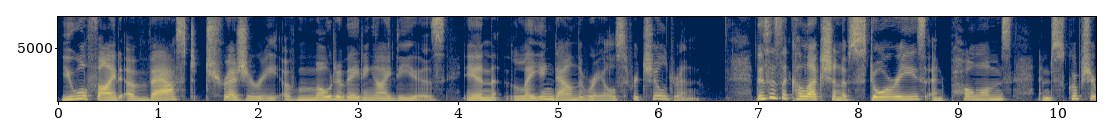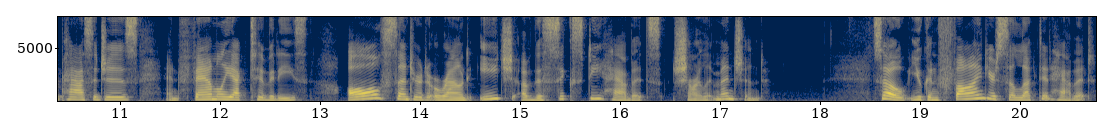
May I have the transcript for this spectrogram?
you will find a vast treasury of motivating ideas in Laying Down the Rails for Children. This is a collection of stories and poems and scripture passages and family activities, all centered around each of the 60 habits Charlotte mentioned. So you can find your selected habit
